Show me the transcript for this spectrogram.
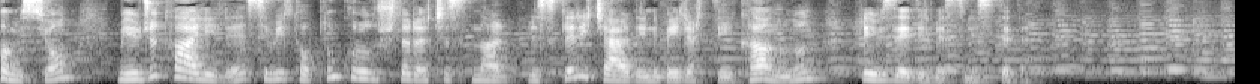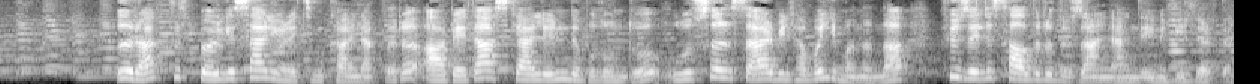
Komisyon, mevcut haliyle sivil toplum kuruluşları açısından riskler içerdiğini belirttiği kanunun revize edilmesini istedi. Irak Kürt Bölgesel Yönetim Kaynakları ABD askerlerinin de bulunduğu Uluslararası Erbil Havalimanı'na füzeli saldırı düzenlendiğini bildirdi.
